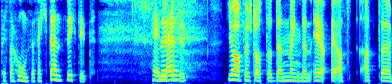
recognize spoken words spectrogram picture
prestationseffekten riktigt. Heller. Nej, precis. Jag har förstått att den mängden är att, att eh,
